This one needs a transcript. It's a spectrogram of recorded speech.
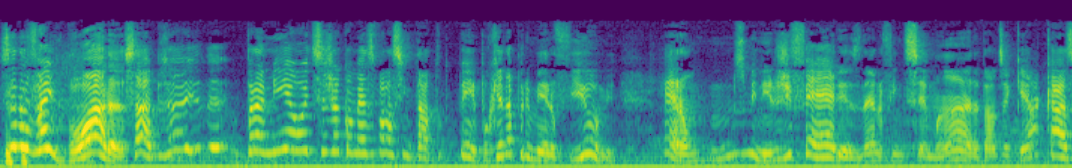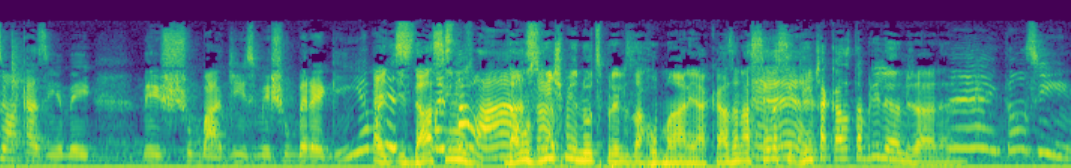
Você não vai embora, sabe? Pra mim é onde você já começa a falar assim, tá, tudo bem. Porque no primeiro filme eram uns meninos de férias, né? No fim de semana tal, não sei o que. A casa é uma casinha meio, meio chumbadinha, assim, meio chumbereguinha, É, mas, e dá mas assim tá uns, lá, dá uns sabe? 20 minutos pra eles arrumarem a casa. Na cena É. seguinte a casa tá brilhando já, né? É, então assim.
